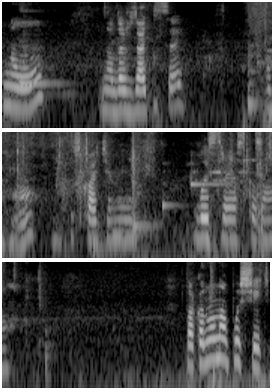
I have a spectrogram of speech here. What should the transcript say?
Ну, надо ж взять цей. Ага, пускайте меня. Быстро я сказала. Так, а ну напишіть,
